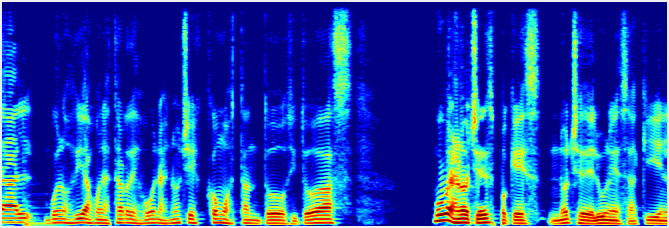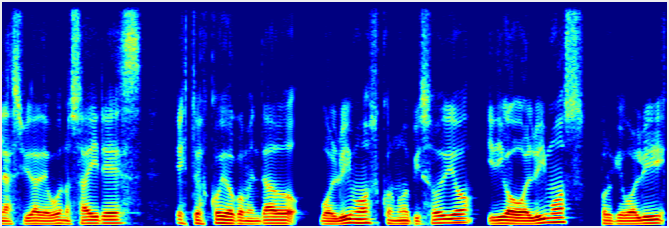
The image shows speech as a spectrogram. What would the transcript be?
Hola, ¿qué tal? Buenos días, buenas tardes, buenas noches. ¿Cómo están todos y todas? Muy buenas noches, porque es noche de lunes aquí en la ciudad de Buenos Aires. Esto es Código Comentado. Volvimos con un nuevo episodio. Y digo volvimos porque volví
